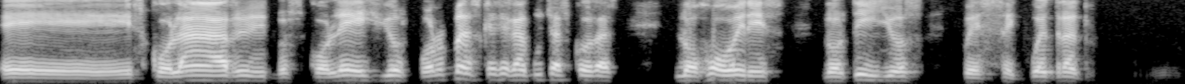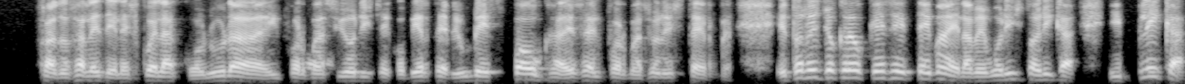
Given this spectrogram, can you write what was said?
eh, escolar, en los colegios, por más que se hagan muchas cosas, los jóvenes, los niños, pues se encuentran cuando salen de la escuela con una información y se convierten en una esponja de esa información externa. Entonces yo creo que ese tema de la memoria histórica implica,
